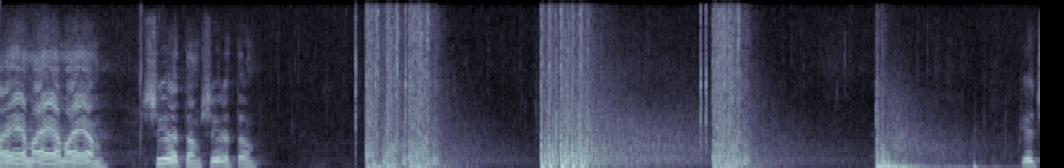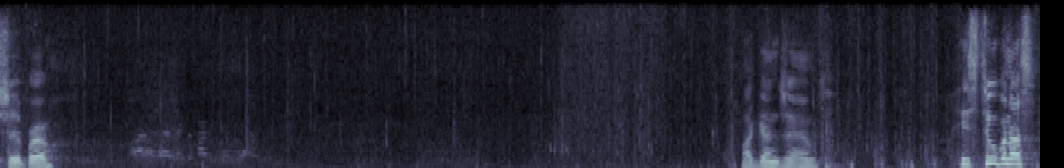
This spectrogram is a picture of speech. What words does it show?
I am, I am, I am. Shoot at them, shoot at them. Good shit, bro. My gun jammed. He's tubing us.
